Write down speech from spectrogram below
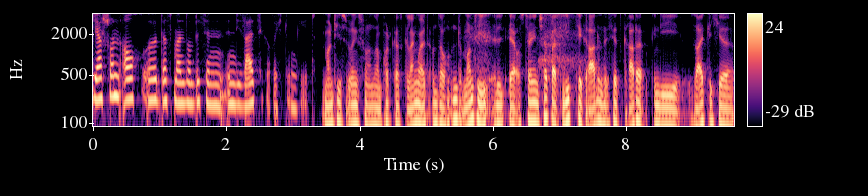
ja schon auch, äh, dass man so ein bisschen in die salzige Richtung geht. Monty ist übrigens von unserem Podcast gelangweilt. Unser Hund Monty, äh, der Australian Shepherd, liegt hier gerade und ist jetzt gerade in die seitliche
